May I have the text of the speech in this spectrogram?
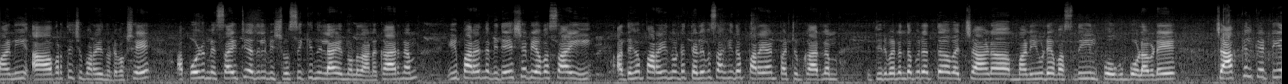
മണി ആവർത്തിച്ച് പറയുന്നുണ്ട്. പക്ഷേ അപ്പോഴും എസ് ഐ ടി അതിൽ വിശ്വസിക്കുന്നില്ല എന്നുള്ളതാണ്. കാരണം ഈ പറയുന്ന വിദേശ വ്യവസായി അദ്ദേഹം പറയുന്നുണ്ട് തെളിവ് സഹിതം പറയാൻ പറ്റും. കാരണം തിരുവനന്തപുരത്ത് വെച്ചാണ് മണിയുടെ വസതിയിൽ പോകുമ്പോൾ അവിടെ ചാക്കിൽ കെട്ടിയ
